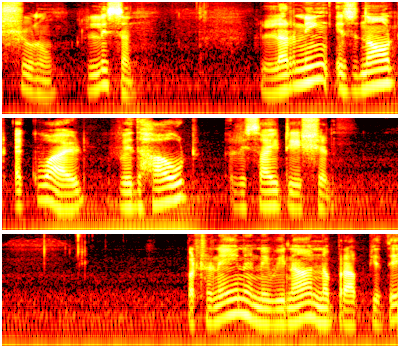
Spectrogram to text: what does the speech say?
शुणु listen learning is not acquired without recitation पठनेन निविना न प्राप्यते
